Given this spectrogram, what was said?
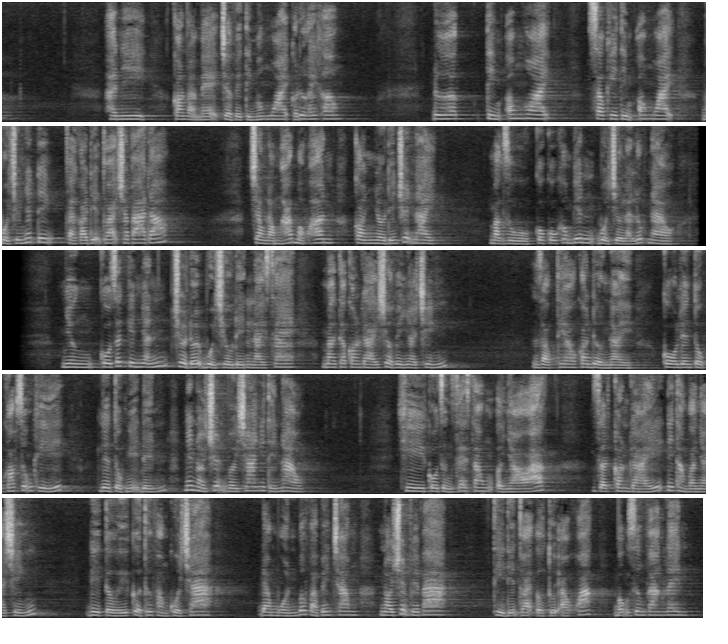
Honey Con và mẹ trở về tìm ông ngoại có được hay không? Được Tìm ông ngoại. Sau khi tìm ông ngoại Buổi chiều nhất định phải gọi điện thoại cho ba đó. Trong lòng Hắc Mộc Hân Còn nhớ đến chuyện này Mặc dù cô cũng không biết buổi chiều là lúc nào, Nhưng cô rất kiên nhẫn Chờ đợi buổi chiều đến lái xe, Mang theo con gái trở về nhà chính. Dọc theo con đường này, Cô liên tục góp dũng khí, Liên tục nghĩ đến nên nói chuyện với cha như thế nào. Khi cô dừng xe xong ở nhà họ Hắc, Dẫn con gái đi thẳng vào nhà chính, Đi tới cửa thư phòng của cha, Đang muốn bước vào bên trong Nói chuyện với ba, Thì điện thoại ở túi áo khoác Bỗng dưng vang lên.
